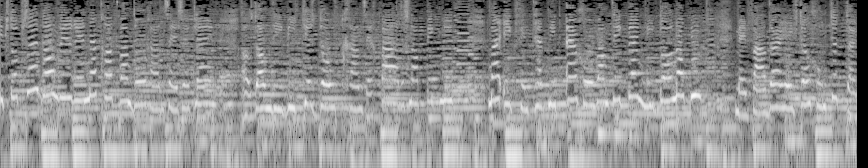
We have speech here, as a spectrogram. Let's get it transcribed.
Ik stop ze dan weer in het gat, want doorgaans zijn ze klein. Als dan die bietjes doodgaan, zegt pa, dat snap ik niet. Maar ik vind het niet erger, want ik ben niet dol op biet. Mijn vader heeft een groentetuin,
